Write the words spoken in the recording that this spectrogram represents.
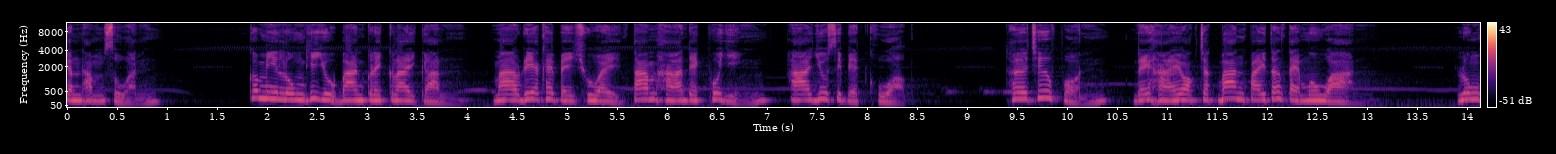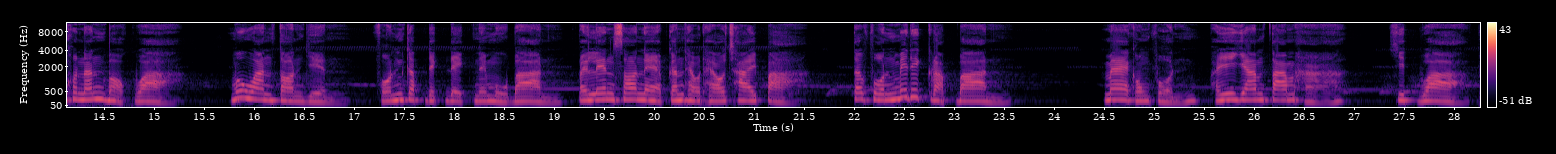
กันทำสวน ก็มีลุงที่อยู่บ้านใกล้ๆกัน มาเรียกให้ไปช่วยตามหาเด็กผู้หญิง อายุ 11 ขวบ เธอชื่อฝนได้หายออกจากบ้านไปตั้งแต่เมื่อวาน ลุงคนนั้นบอกว่า เมื่อวานตอนเย็น ฝนกับเด็กๆในหมู่บ้านไปเล่นซ่อนแอบกันแถวๆชายป่า แต่ฝนไม่ได้กลับบ้าน แม่ของฝนพยายามตามหา คิดว่าไป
